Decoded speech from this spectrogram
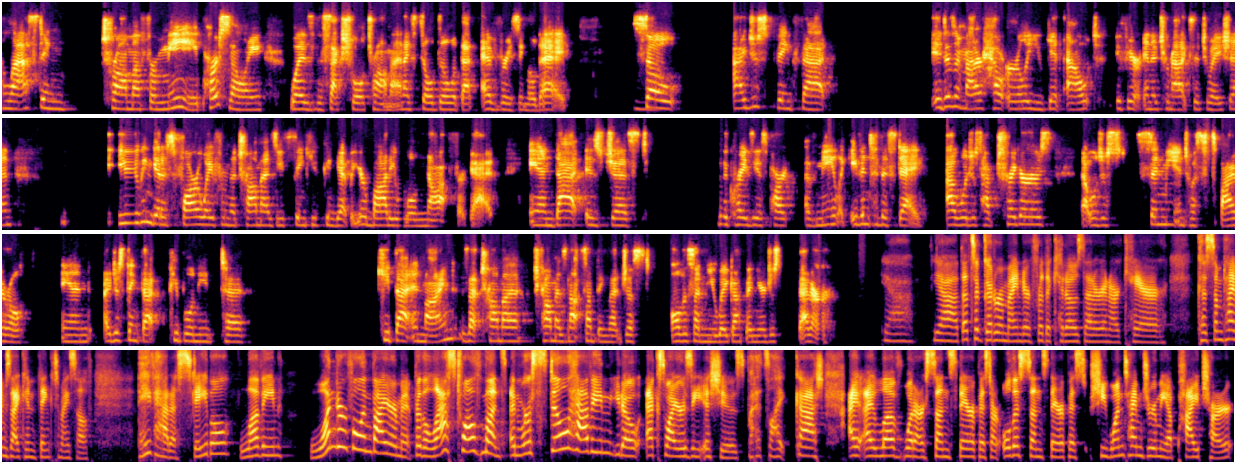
lasting trauma for me personally was the sexual trauma. And I still deal with that every single day. Mm-hmm. So I just think that it doesn't matter how early you get out if you're in a traumatic situation. You can get as far away from the trauma as you think you can get, but your body will not forget. And that is just the craziest part of me. Like, even to this day, I will just have triggers that will just send me into a spiral. And I just think that people need to keep that in mind is that trauma trauma is not something that just all of a sudden you wake up and you're just better yeah yeah that's a good reminder for the kiddos that are in our care because sometimes i can think to myself they've had a stable loving wonderful environment for the last 12 months and we're still having you know x y or z issues but it's like gosh I, I love what our son's therapist our oldest son's therapist she one time drew me a pie chart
